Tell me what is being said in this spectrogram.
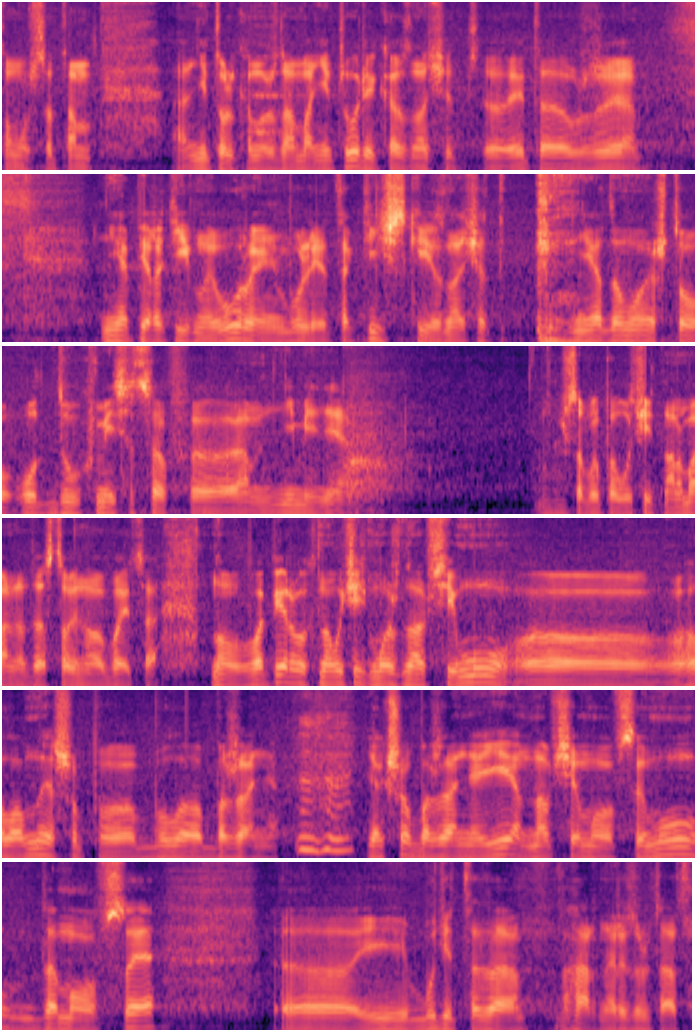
тому що там не тільки нужна моніторика, значить, е, це вже не оперативный уровень, более тактический, значит, я думаю, что от двух месяцев э, не менее чтобы получить нормально достойного бойця. Ну, во-первых, научить можна всьому. е, Головне, щоб е, було бажання. Якщо бажання є, навчимо всьому, дамо все, е, і буде тоді гарний результат.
